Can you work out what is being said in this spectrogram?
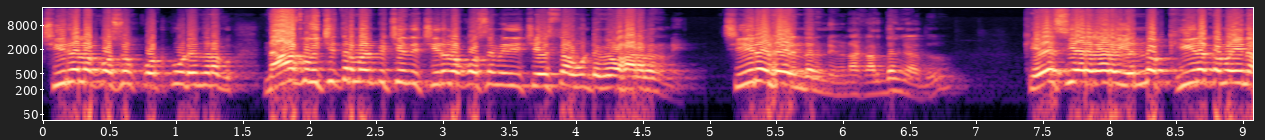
చీరల కోసం కొట్టుకునేది నాకు నాకు విచిత్రం అనిపించింది చీరల కోసం ఇది చేస్తూ ఉంటే వ్యవహారాలని చీరలే ఏందండి నాకు అర్థం కాదు. కేసీఆర్ గారు ఎన్నో కీలకమైన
